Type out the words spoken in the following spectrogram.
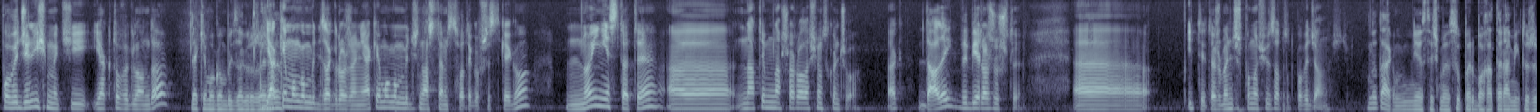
Powiedzieliśmy ci, jak to wygląda, Jakie mogą być zagrożenia? Jakie mogą być zagrożenia, jakie mogą być następstwa tego wszystkiego? No i niestety e, na tym nasza rola się skończyła. Tak? Dalej wybierasz już ty. E, I ty też będziesz ponosił za to odpowiedzialność. No tak, nie jesteśmy super bohaterami, którzy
